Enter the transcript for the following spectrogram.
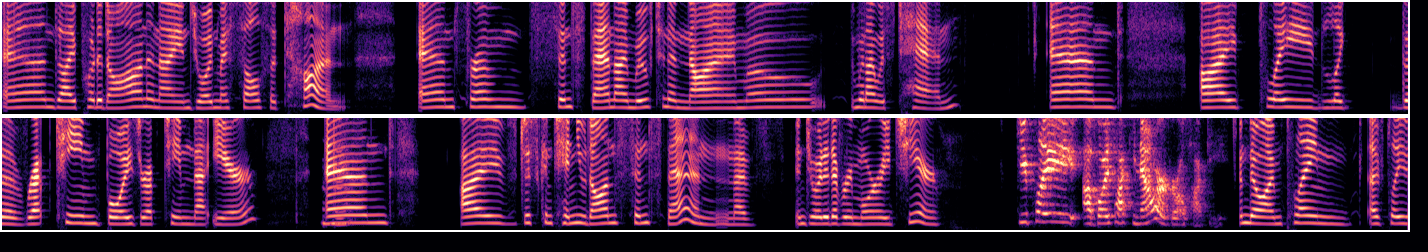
and I put it on and I enjoyed myself a ton. And from since then I moved to Nanaimo when I was 10 and I played like the rep team boys rep team that year. Mm-hmm. And I've just continued on since then. I've enjoyed it every more each year. Do you play uh, boys hockey now or girls hockey? No, I'm playing. I've played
